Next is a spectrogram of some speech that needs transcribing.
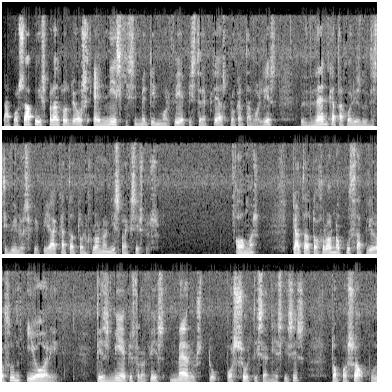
Τα ποσά που εισπράττονται ως ενίσχυση με την μορφή επιστρεπτέας προκαταβολής δεν καταχωρίζονται στη δήλωση ΦΠΑ κατά τον χρόνο ίσπραξής τους. Όμως, κατά το χρόνο που θα πληρωθούν οι όροι της μη επιστροφής μέρους του ποσού της ενίσχυσης, το ποσό που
